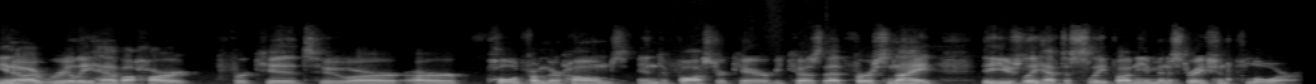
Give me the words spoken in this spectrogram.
you know, I really have a heart for kids who are are pulled from their homes into foster care because that first night they usually have to sleep on the administration floor.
